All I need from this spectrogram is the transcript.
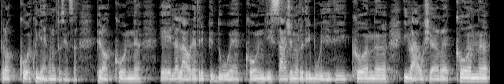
però con, quindi è un altro senza, però con eh, la laurea 3 più 2, con gli stage non retribuiti, con eh, i voucher, con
